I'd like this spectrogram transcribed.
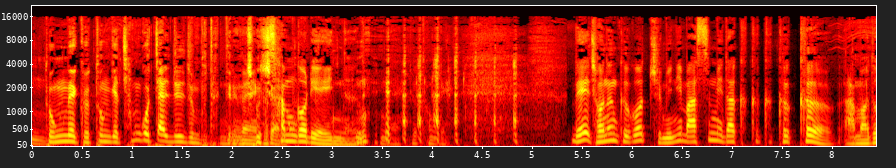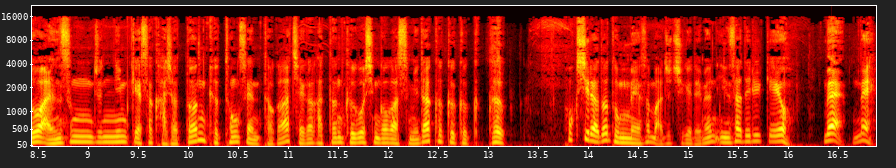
음. 동네 교통계 참고 짤들 좀 부탁드려요. 네, 그. 삼거리에 있는 네, 교통계. 네, 저는 그곳 주민이 맞습니다. 크크크크크. 아마도 안승준님께서 가셨던 교통센터가 제가 갔던 그곳인 것 같습니다. 크크크크크. 혹시라도 동네에서 마주치게 되면 인사드릴게요. 네. 네,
